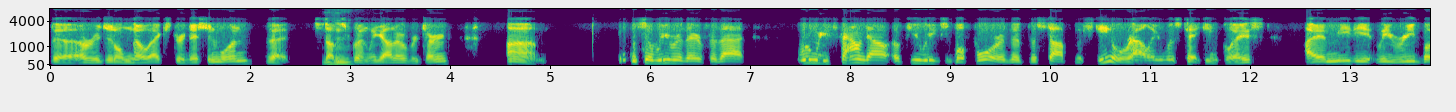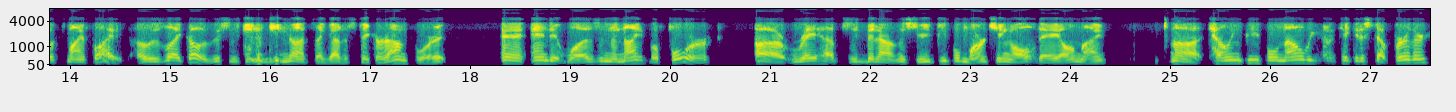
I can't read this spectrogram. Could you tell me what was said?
the original no extradition one that mm-hmm. subsequently mm-hmm. got overturned. Um, so we were there for that when we found out a few weeks before that the Stop the Steal rally was taking place, I immediately rebooked my flight. I was like, oh, this is going to be nuts. I got to stick around for it. And, and, it was. And the night before, uh, Ray Epps had been out in the street, people marching all day, all night, uh, telling people, no, we got to take it a step further.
